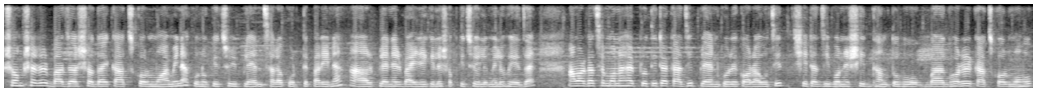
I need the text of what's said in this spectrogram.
সংসারের বাজার, সদায় কাজকর্ম, আমি না কোনো কিছুই প্ল্যান ছাড়া করতে পারি না। আর প্ল্যানের বাইরে গেলে সব কিছু এলোমেলো হয়ে যায়। আমার কাছে মনে হয় প্রতিটা কাজই প্ল্যান করে করা উচিত। সেটা জীবনের সিদ্ধান্ত হোক বা ঘরের কাজকর্ম হোক।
